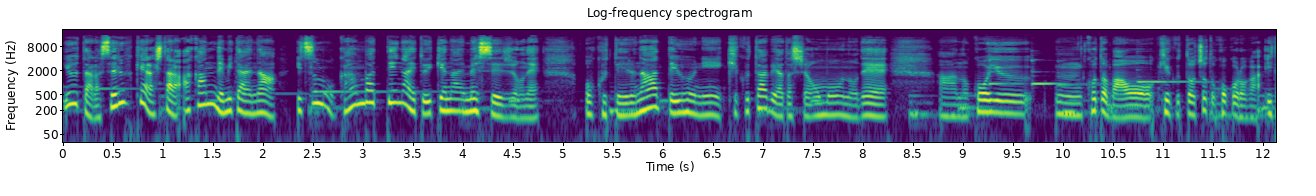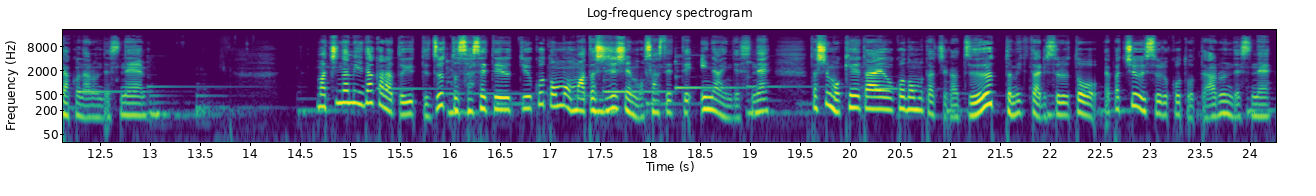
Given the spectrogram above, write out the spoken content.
言うたらセルフケアしたらあかんでみたいないつも頑張っていないといけないメッセージをね送っているなっていうふうに聞くたび私は思うのであのこういう、うん、言葉を聞くとちょっと心が痛くなるんですね。まあ、ちなみにだからといってずっとさせてるっていうことも、まあ、私自身もさせていないんですね。私も携帯を子供たちがずっと見てたりすると、やっぱ注意することってあるんですね。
